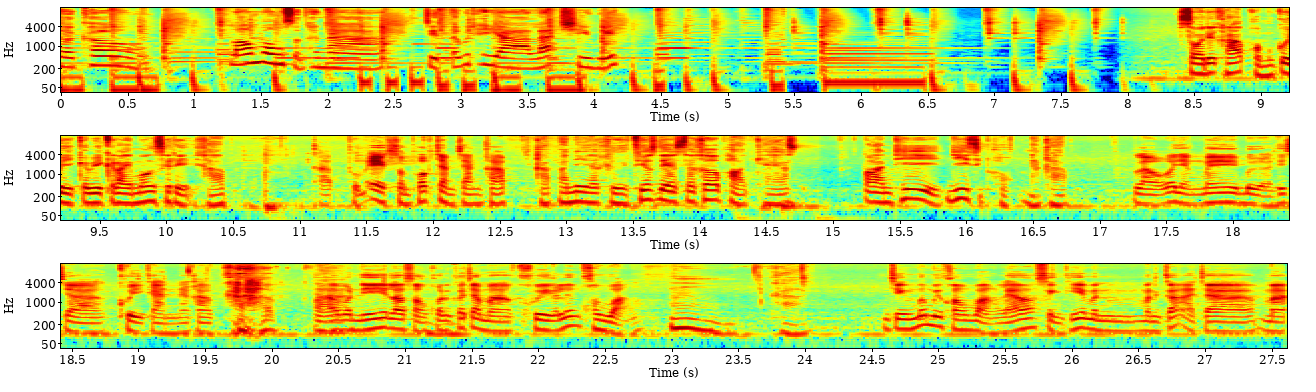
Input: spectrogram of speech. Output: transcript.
Circle ล้อมวงสนทนา จิตวิทยาและชีวิต สวัสดีครับ ผมกุยกวีไกรม่วงสิริครับ ครับ ผมเอกสมภพจำจันทร์ครับ ครับอันนี้ก็คือ Tuesday Circle Podcast ตอนที่ 26 นะครับ เราก็ยังไม่เบื่อที่จะคุยกันนะครับ ครับนะครับวันนี้เราสองคนก็จะมาคุยกันเรื่องความหวัง อืมครับจริงๆเมื่อมีความหวังแล้วสิ่งที่มันมันก็อาจจะมา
